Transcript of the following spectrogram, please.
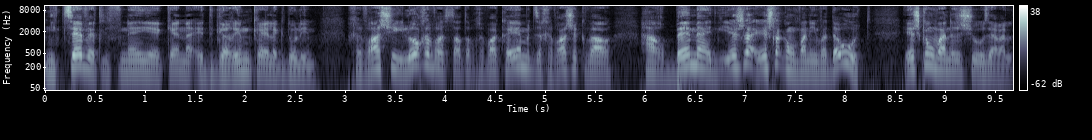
ניצבת לפני, uh, כן, אתגרים כאלה גדולים. חברה שהיא לא חברת סטארט-אפ, חברה קיימת, זה חברה שכבר הרבה מה... יש לה, יש לה כמובן אי-ודאות. יש כמובן איזשהו זה, אבל...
